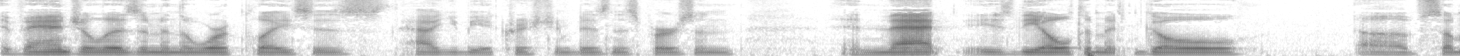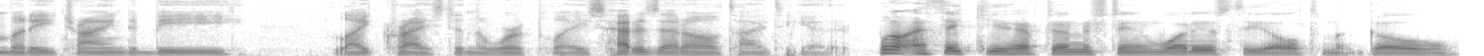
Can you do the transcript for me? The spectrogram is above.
evangelism in the workplace is how you be a Christian business person, and that is the ultimate goal of somebody trying to be like Christ in the workplace. How does that all tie together? Well, I think you have to understand what is the ultimate goal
